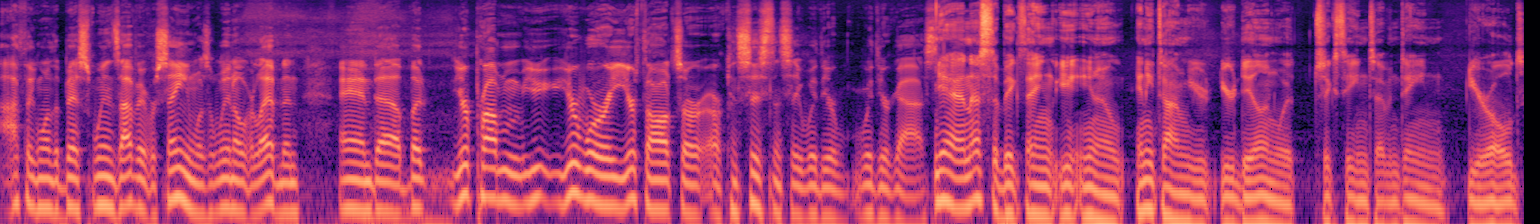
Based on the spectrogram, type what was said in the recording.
I think one of the best wins I've ever seen was a win over Lebanon, and uh, but your problem, you, your worry, your thoughts are, are consistency with your with your guys. Yeah, and that's the big thing. You, you know, anytime you're you're dealing with 16, 17 year olds,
